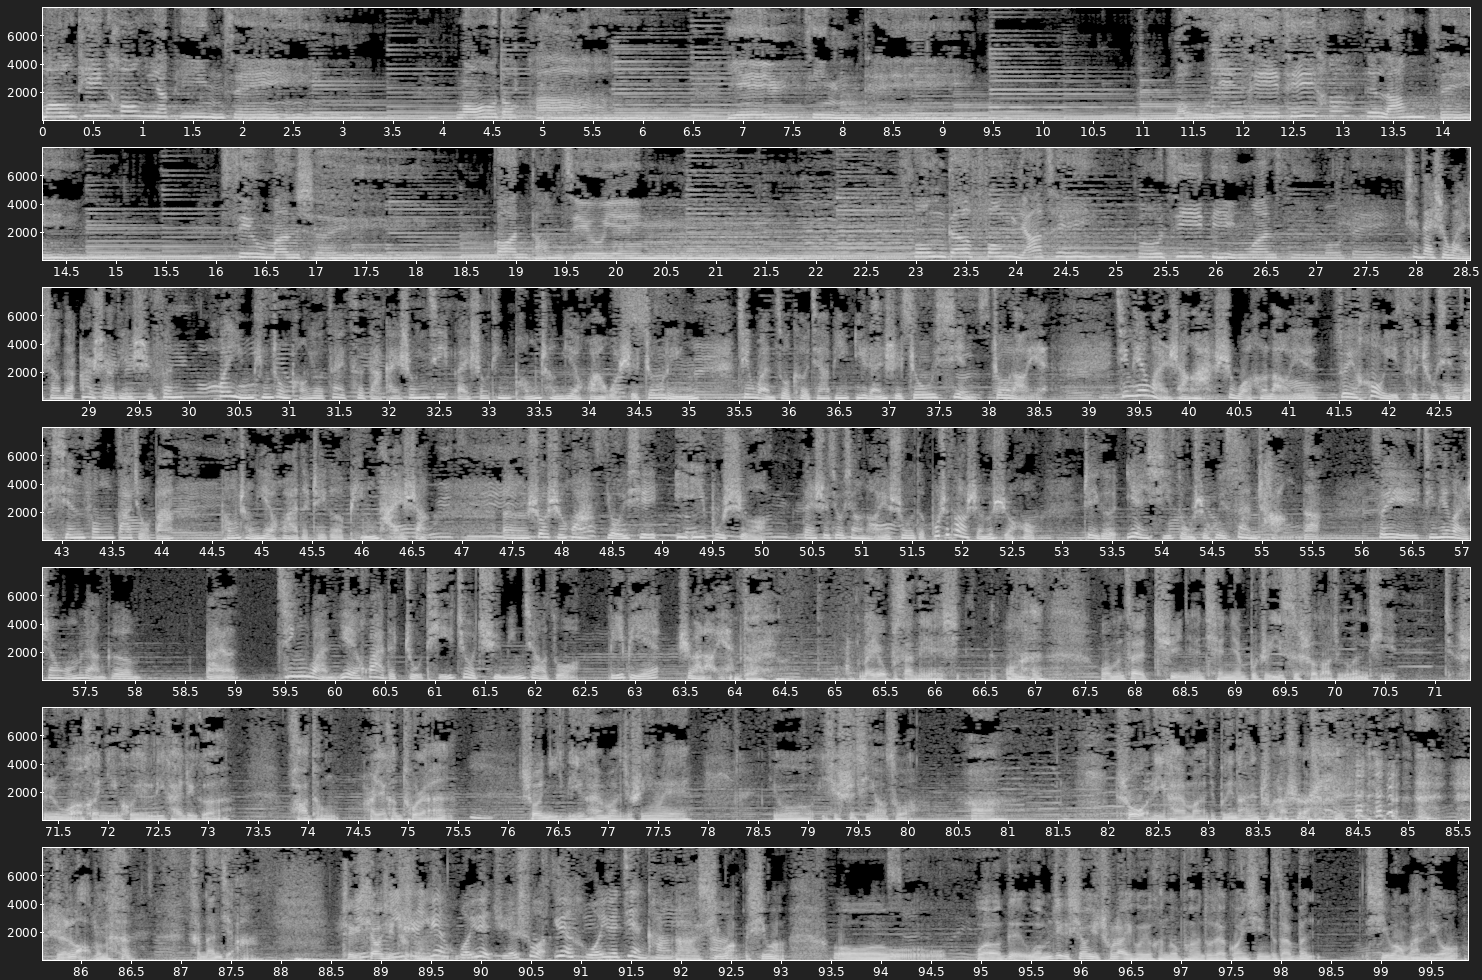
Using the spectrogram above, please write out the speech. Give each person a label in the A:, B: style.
A: 望天空一片静，我独行，夜雨渐停。无言是此刻的冷静，笑问谁肝胆照应？风急风也清。
B: 现在是晚上的二十二点十分，欢迎听众朋友再次打开收音机来收听《鹏城夜话》，我是周玲。今晚做客嘉宾依然是周信周老爷。今天晚上啊，是我和老爷最后一次出现在先锋八九八《鹏城夜话》的这个平台上。嗯，说实话，有一些依依不舍，但是就像老爷说的，不知道什么时候。这个宴席总是会散场的，所以今天晚上我们两个把今晚夜话的主题就取名叫做离别，是吧，老爷？
C: 对，没有不散的宴席。我们 我们在去年、前年不止一次说到这个问题，就是我和你会离开这个话筒，而且很突然。嗯。说你离开嘛，就是因为有一些事情要做啊。说我离开嘛，就不定哪天出啥事儿。人老了嘛，很难讲。这个消息
B: 您是越活越矍铄，越活越健康
C: 啊！希望希望，我我跟我们这个消息出来以后，有很多朋友都在关心，都在问，希望挽留，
